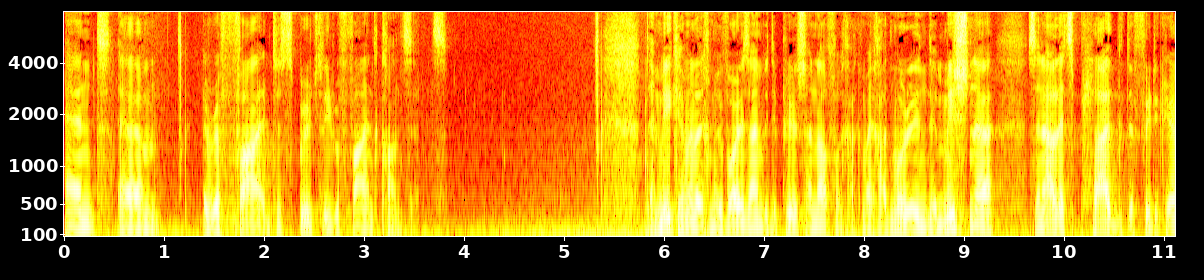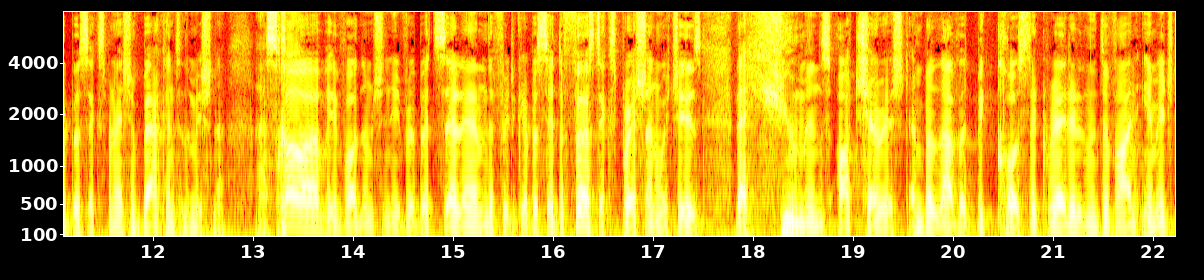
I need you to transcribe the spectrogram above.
and um, refined to spiritually refined concepts. Der Pirush Hanal von Chakmei Chadmur in the Mishnah. So now let's plug the Frierdiker Rebbe's explanation back into the Mishnah. Aschav. The Frierdiker Rebbe said the first expression, which is that humans are cherished and beloved because they're created in the divine image.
